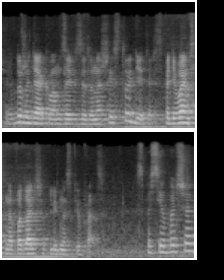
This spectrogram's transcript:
Що, Дуже дякую вам за візит до нашої студії. Сподіваємося на подальшу плідну співпрацю. Спасибо большое.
